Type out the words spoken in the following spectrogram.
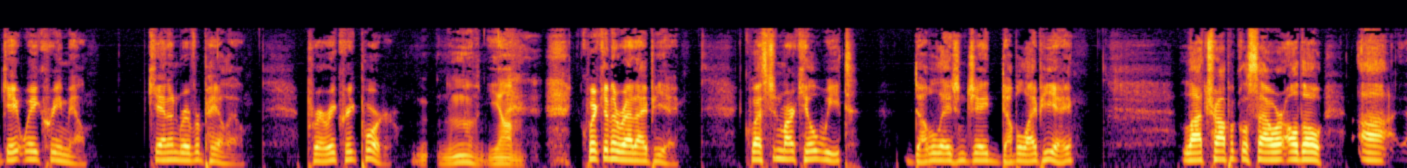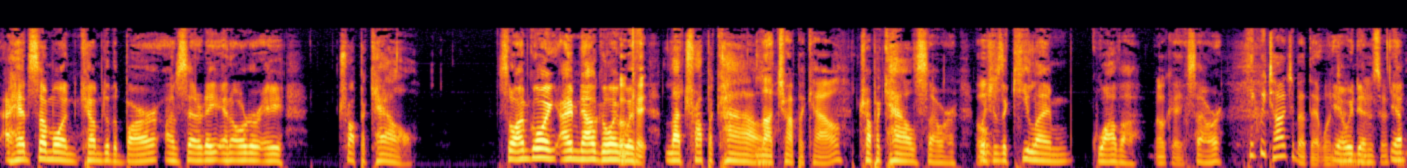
Gateway Cream Ale, Cannon River Pale Ale, Prairie Creek Porter, Mm, yum. Quick in the Red IPA, Question Mark Hill Wheat, Double Agent J Double IPA, La Tropical Sour. Although uh, I had someone come to the bar on Saturday and order a Tropical. So I'm going. I'm now going with La Tropical. La Tropical. Tropical sour, which Oh. is a key lime guava Okay, sour. I think we talked about that one. yeah, time. we did. Okay. Yep.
